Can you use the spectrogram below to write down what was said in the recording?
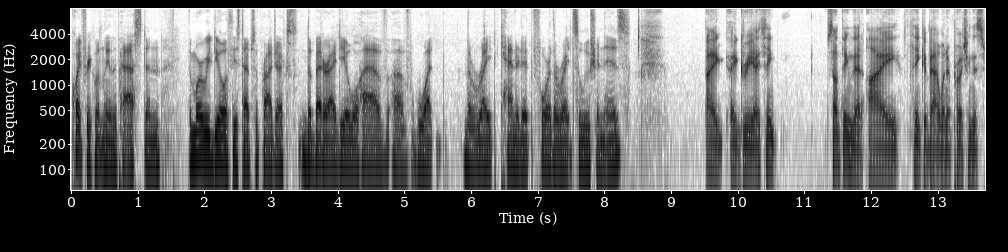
quite frequently in the past. And the more we deal with these types of projects, the better idea we'll have of what the right candidate for the right solution is. I, I agree. I think something that I think about when approaching this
